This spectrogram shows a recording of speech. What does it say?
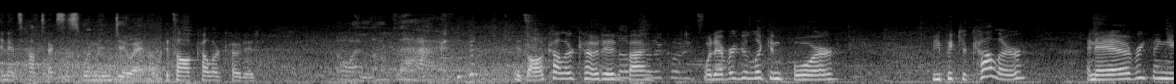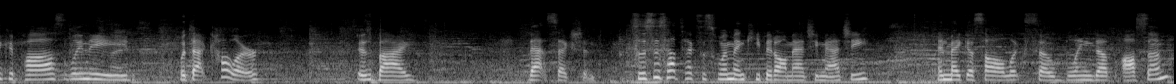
And it's how Texas women do it. It's all color coded. Oh, I love that. It's all color coded by color-coded whatever you're looking for. You pick your color and everything you could possibly need with that color is by that section. So this is how Texas women keep it all matchy-matchy and make us all look so blinged up awesome.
